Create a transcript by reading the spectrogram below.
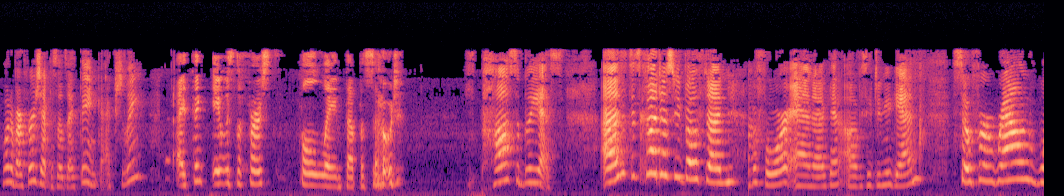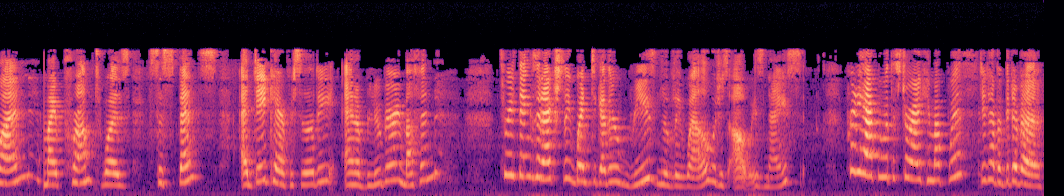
one of our first episodes, I think, actually. I think it was the first full length episode. Possibly, yes. Uh, this contest we've both done before, and uh, again, obviously doing again. So for round one, my prompt was suspense, a daycare facility, and a blueberry muffin. Three things that actually went together reasonably well, which is always nice pretty happy with the story I came up with. Did have a bit of a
